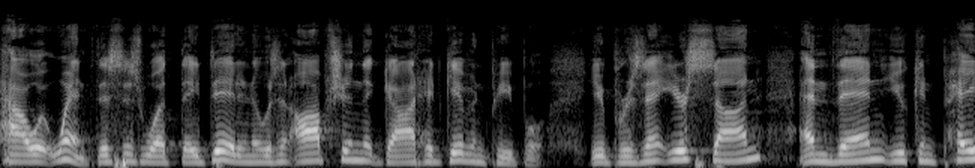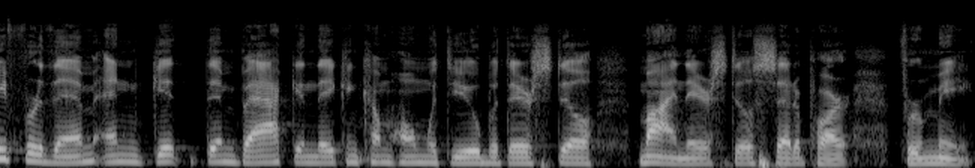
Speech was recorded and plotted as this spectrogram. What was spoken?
how it went. This is what they did. And it was an option that God had given people. You present your son, and then you can pay for them and get them back, and they can come home with you, but they're still mine. They are still set apart for me.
